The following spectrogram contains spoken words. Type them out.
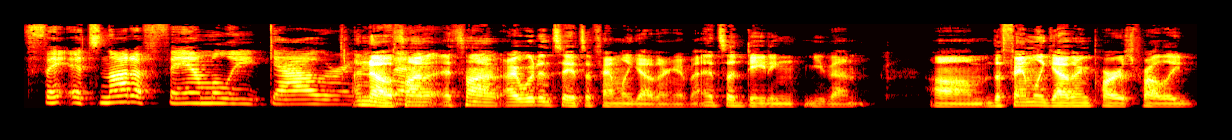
Fa- it's not a family gathering. No, it's not. It's not. I wouldn't say it's a family gathering event. It's a dating event. Um, the family gathering part is probably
